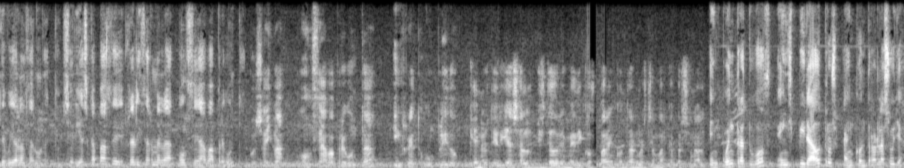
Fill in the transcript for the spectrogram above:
te voy a lanzar un reto. ¿Serías capaz de realizarme la onceava pregunta? Pues ahí va, onceava pregunta y reto cumplido. ¿Qué nos dirías a los visitadores médicos para encontrar nuestra marca personal? Encuentra tu voz e inspira a otros a encontrar la suya.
